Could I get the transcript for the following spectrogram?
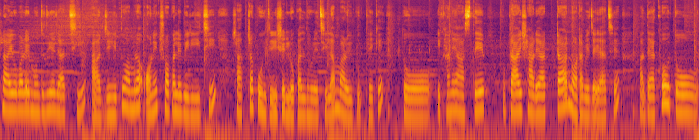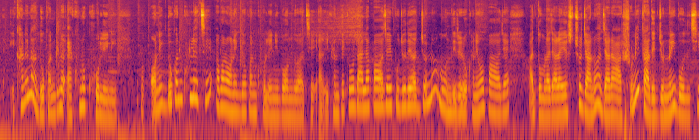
ফ্লাইওভারের মধ্যে দিয়ে যাচ্ছি। আর যেহেতু আমরা অনেক সকালে বেরিয়েছি, সাতটা পঁয়ত্রিশের লোকাল ধরেছিলাম বারুইপুর থেকে, তো এখানে আসতে প্রায় সাড়ে আটটা, নটা বেজে গেছে। আর দেখো তো, এখানে না দোকানগুলো এখনও খোলেনি। অনেক দোকান খুলেছে, আবার অনেক দোকান খোলেনি, বন্ধ আছে। আর এখান থেকেও ডালা পাওয়া যায় পুজো দেওয়ার জন্য, মন্দিরের ওখানেও পাওয়া যায়। আর তোমরা যারা এসছো জানো, আর যারা আসনি তাদের জন্যই বলছি।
